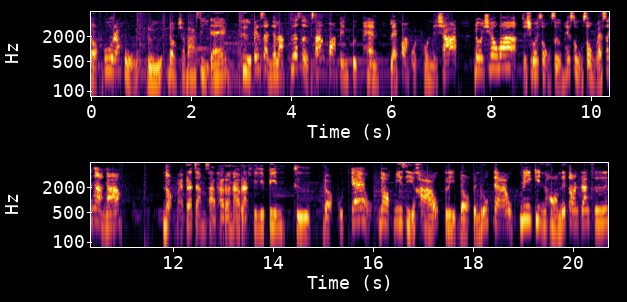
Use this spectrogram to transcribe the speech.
ดอกผู้ระหงหรือดอกชบาสีแดง ถือเป็นสัญลักษณ์เพื่อเสริมสร้างความเป็นปึกแผ่น และความอดทนในชาติ โดยเชื่อว่าจะช่วยส่งเสริมให้สูงส่งและสง่างาม ดอกไม้ประจำสาธารณรัฐฟิลิปปินส์คือ ดอกพุดแก้ว ดอกมีสีขาว กลีบดอกเป็นรูปดาว มีกลิ่นหอมในตอนกลางคืน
